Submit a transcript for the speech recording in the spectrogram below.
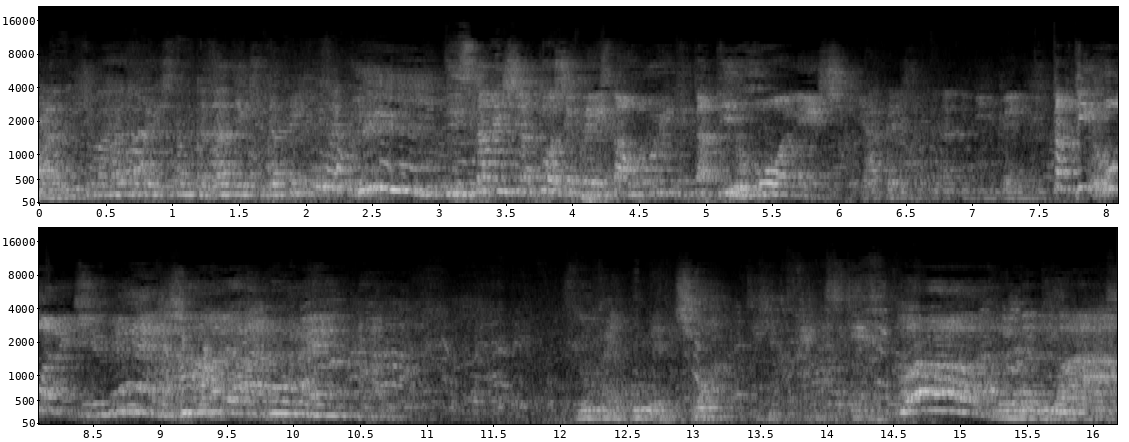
я дуже багато перестав казати, як сюди приїхав. Ти знаєш, я теж перестав говорити, та ти гониш. Я перестав казати бігай. Та ти гониш! Юра, куме! Слухай, куме, що? О! Але не була наша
